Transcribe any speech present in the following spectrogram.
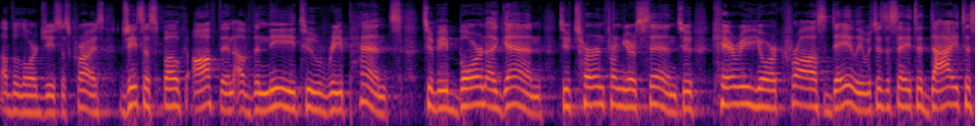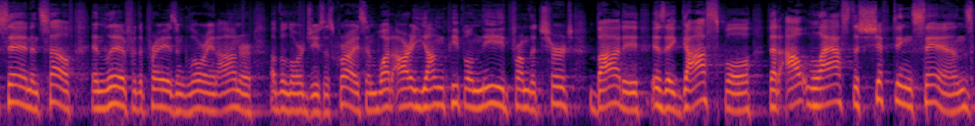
of the Lord Jesus Christ. Jesus spoke often of the need to repent, to be born again, to turn from your sin, to carry your cross daily, which is to say, to die to sin and self and live for the praise and glory and honor of the Lord Jesus Christ. And what our young people need from the church body is a gospel that outlast the shifting sands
